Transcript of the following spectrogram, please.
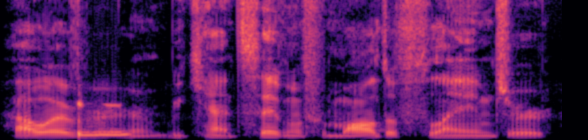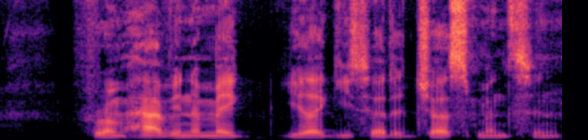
however mm-hmm. we can't save them from all the flames or from having to make like you said adjustments and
